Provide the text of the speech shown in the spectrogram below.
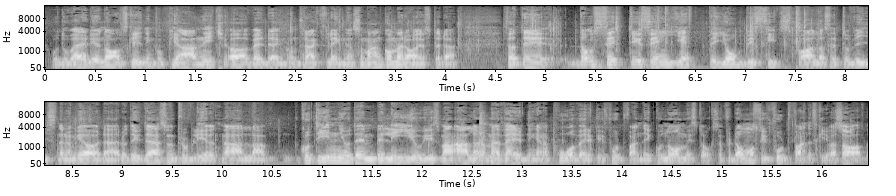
Och då är det ju en avskrivning på Pjanic över den kontraktslängden som han kommer ha efter det. Så att det, de sätter ju sig i en jättejobbig sits på alla sätt och vis när de gör det här. Och det är ju det som är problemet med alla, Coutinho, Dembélé och Griezmann, alla de här värvningarna påverkar ju fortfarande ekonomiskt också. För de måste ju fortfarande skrivas av.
